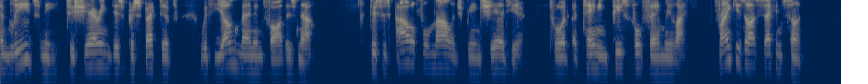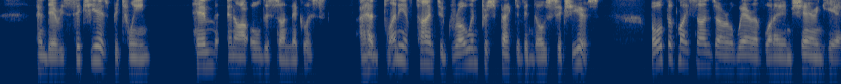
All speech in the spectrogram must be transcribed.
and leads me to sharing this perspective with young men and fathers now. This is powerful knowledge being shared here toward attaining peaceful family life. Frank is our second son, and there is six years between him and our oldest son, Nicholas. I had plenty of time to grow in perspective in those six years. Both of my sons are aware of what I am sharing here,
